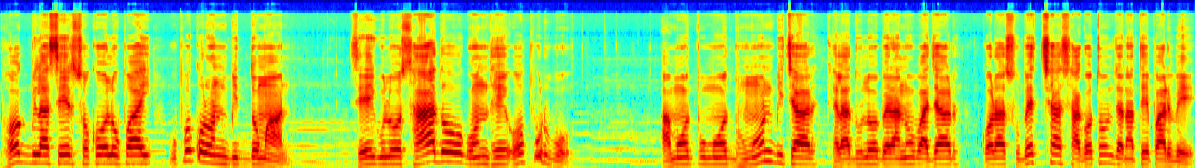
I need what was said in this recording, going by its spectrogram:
ভোগ বিলাসের সকল উপায় উপকরণ বিদ্যমান। সেইগুলো স্বাদ ও গন্ধে অপূর্ব। আমোদ প্রমোদ ভ্রমণ বিচার, খেলাধুলো, বেড়ানো, বাজার করা শুভেচ্ছা স্বাগতম জানাতে পারবে।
